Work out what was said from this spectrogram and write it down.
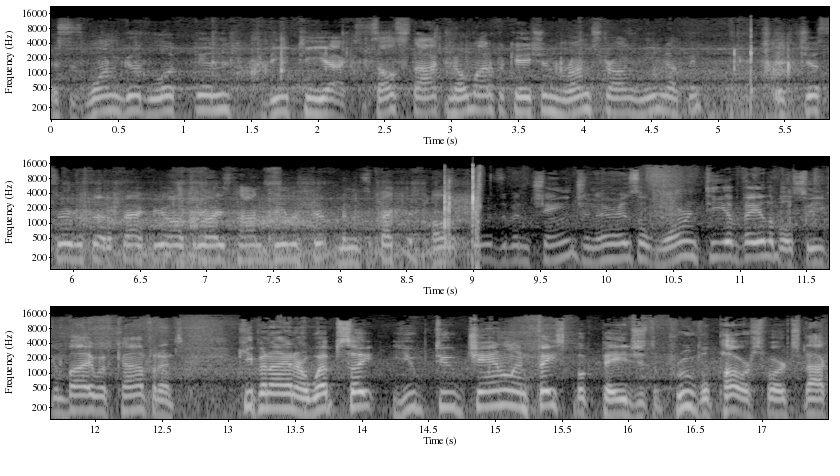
This is one good looking VTX. It's all stock, no modification, run strong, need nothing. It's just serviced at a factory authorized Honda dealership, been inspected, all the fluids have been changed, and there is a warranty available so you can buy with confidence. Keep an eye on our website, YouTube channel, and Facebook page. It's approvalpowersports.com.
